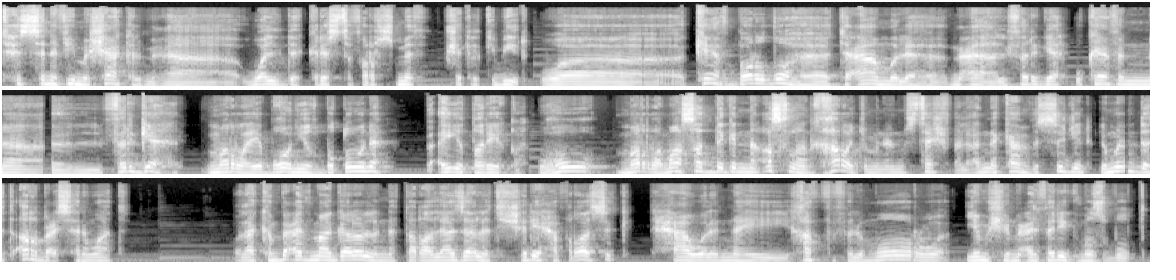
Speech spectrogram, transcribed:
تحس إنه في مشاكل مع ولده كريستوفر سميث بشكل كبير وكيف برضه تعامله مع الفرقة وكيف إن الفرقة مرة يبغون يضبطونه بأي طريقة. وهو مرة ما صدق إنه أصلا خرج من المستشفى لأنه كان في السجن لمدة أربع سنوات. ولكن بعد ما قالوا له انه ترى لا زالت الشريحة في رأسك حاول إنه يخفف الأمور ويمشي مع الفريق مضبوط.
